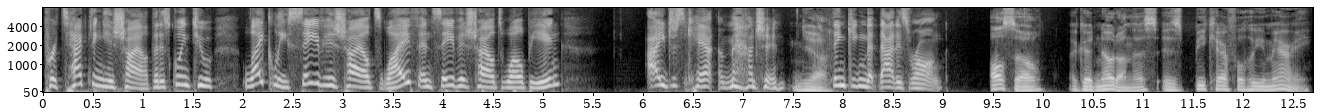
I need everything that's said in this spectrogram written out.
protecting his child, that is going to likely save his child's life and save his child's well being, I just can't imagine Yeah. thinking that that is wrong. Also, a good note on this is be careful who you marry.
